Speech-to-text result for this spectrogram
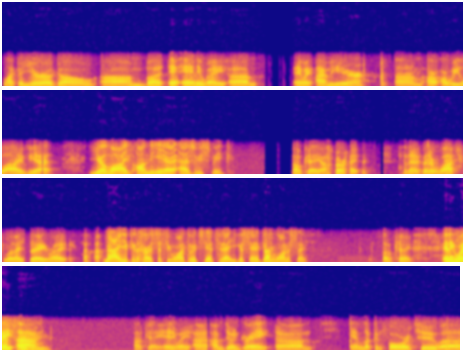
like a year ago. Um. But a- anyway. Um. Anyway, I'm here. Um. Are Are we live yet? You're live on the air as we speak. Okay. All right. Then I better watch what I say, right? nah, you can curse if you want to. It's the internet. You can say anything you want to say. Okay. Anyway, You got free um, okay. Anyway, I, I'm doing great, um, and looking forward to uh,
